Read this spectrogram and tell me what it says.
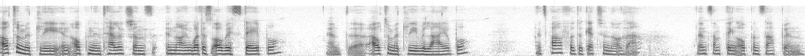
ultimately in open intelligence, in knowing what is always stable and uh, ultimately reliable. It's powerful to get to know that. Then something opens up in,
